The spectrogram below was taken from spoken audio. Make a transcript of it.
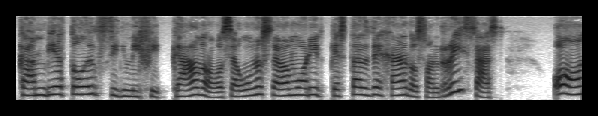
cambia todo el significado. O sea, uno se va a morir. ¿Qué estás dejando? Sonrisas. O,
